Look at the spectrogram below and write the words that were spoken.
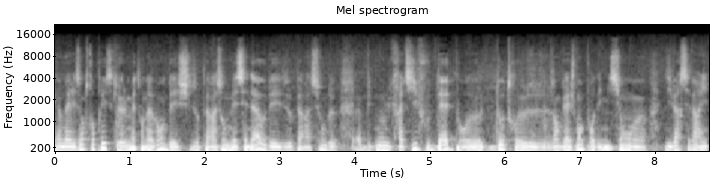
et on a les entreprises qui veulent mettre en avant des, opérations de mécénat ou des opérations de euh, but non lucratif ou d'aide pour d'autres engagements pour des missions euh, diverses et variées.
